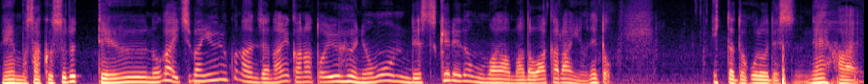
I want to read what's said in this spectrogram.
ね、模索するっていうのが一番有力なんじゃないかなというふうに思うんですけれども、まあまだ分からんよね、といったところですね。はい。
